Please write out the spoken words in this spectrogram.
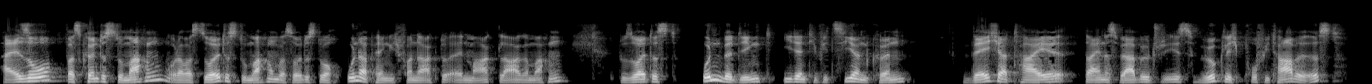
Also, was könntest du machen oder was solltest du machen? Was solltest du auch unabhängig von der aktuellen Marktlage machen? Du solltest unbedingt identifizieren können, welcher Teil deines Werbebudgets wirklich profitabel ist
